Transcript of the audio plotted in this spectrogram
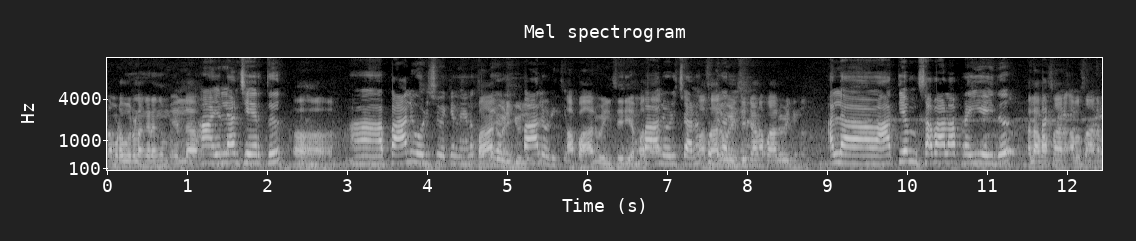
നമ്മുടെ ഉരുളങ്കിഴങ്ങും എല്ലാം ആ എല്ലാം ചേർത്ത് ആ പാൽ ഒഴിച്ച് വെക്കുന്നതാണ് പാൽ ഒഴിക്കും പാൽ ഒഴിക്കും ആ പാൽ ഒഴിക്കും ശരിയാ. പാൽ ഒഴിച്ചാണ് മസാല ഒഴിച്ചിട്ടാണ് പാൽ ഒഴിക്കുന്നത് അല്ല ആദ്യം സവാള ഫ്രൈ ചെയ്ത് അല്ല അവസാനം അവസാനം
